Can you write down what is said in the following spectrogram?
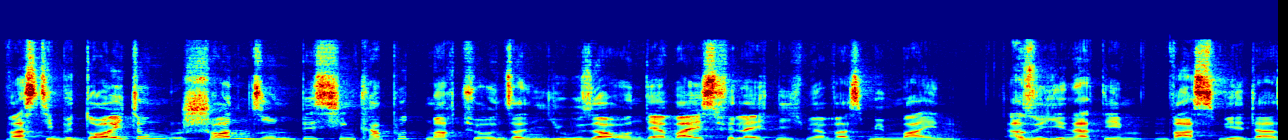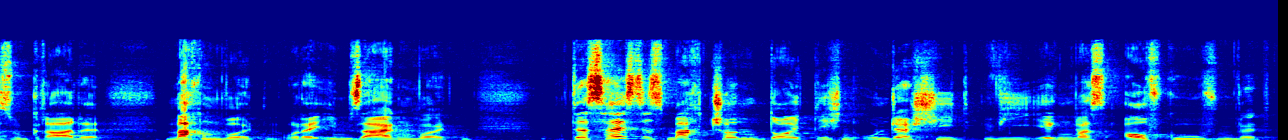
Was die Bedeutung schon so ein bisschen kaputt macht für unseren User und der weiß vielleicht nicht mehr, was wir meinen. Also je nachdem, was wir da so gerade machen wollten oder ihm sagen wollten. Das heißt, es macht schon einen deutlichen Unterschied, wie irgendwas aufgerufen wird.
